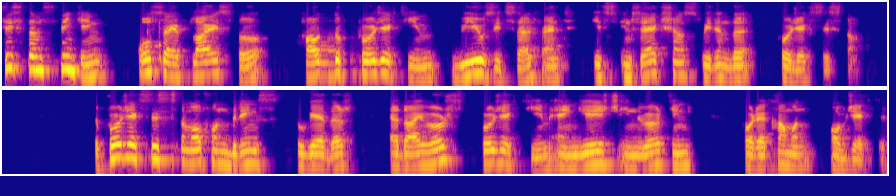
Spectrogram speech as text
Systems thinking also applies to how the project team views itself and its interactions within the project system. The project system often brings together a diverse project team engaged in working for a common objective.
